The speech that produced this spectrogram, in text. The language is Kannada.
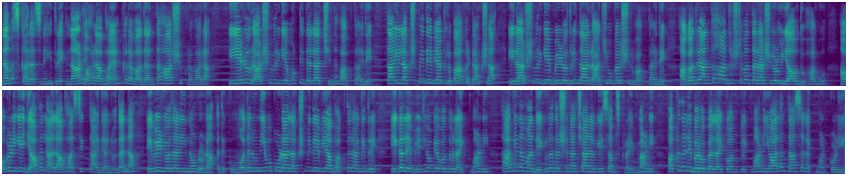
ನಮಸ್ಕಾರ ಸ್ನೇಹಿತರೆ, ನಾಳೆ ಬಹಳ ಭಯಂಕರವಾದಂತಹ ಶುಕ್ರವಾರ. ಈ ಏಳು ರಾಶಿಯವರಿಗೆ ಮುಟ್ಟಿದ್ದೆಲ್ಲ ಚಿನ್ನವಾಗ್ತಾ ಇದೆ. ತಾಯಿ ಲಕ್ಷ್ಮೀ ದೇವಿಯ ಕೃಪಾ ಕಟಾಕ್ಷ ಈ ರಾಶಿಯವರಿಗೆ ಬೀಳೋದ್ರಿಂದ ರಾಜಯೋಗ ಶುರುವಾಗ್ತಾ ಇದೆ. ಹಾಗಾದ್ರೆ ಅಂತಹ ಅದೃಷ್ಟವಂತ ರಾಶಿಗಳು ಯಾವುದು ಹಾಗೂ ಅವುಗಳಿಗೆ ಯಾವೆಲ್ಲ ಲಾಭ ಸಿಗ್ತಾ ಇದೆ ಅನ್ನೋದನ್ನ ಈ ವಿಡಿಯೋದಲ್ಲಿ ನೋಡೋಣ. ಅದಕ್ಕೂ ಮೊದಲು ನೀವು ಕೂಡ ಲಕ್ಷ್ಮೀ ದೇವಿಯ ಭಕ್ತರಾಗಿದ್ರೆ ಈಗಲೇ ವಿಡಿಯೋಗೆ ಒಂದು ಲೈಕ್ ಮಾಡಿ, ಹಾಗೆ ನಮ್ಮ ದೇಗುಲ ದರ್ಶನ ಚಾನೆಲ್ಗೆ ಸಬ್ಸ್ಕ್ರೈಬ್ ಮಾಡಿ, ಪಕ್ಕದಲ್ಲಿ ಬರೋ ಬೆಲ್ ಐಕಾನ್ ಕ್ಲಿಕ್ ಮಾಡಿ, ಆಲ್ ಅಂತ ಸೆಲೆಕ್ಟ್ ಮಾಡ್ಕೊಳ್ಳಿ.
